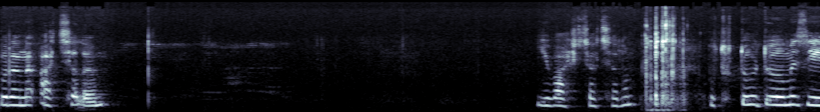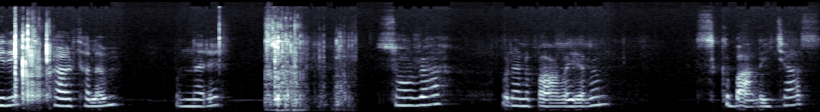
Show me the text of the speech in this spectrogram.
buranı açalım. Yavaşça açalım. Bu tutturduğumuz yeri çıkartalım. Bunları. Sonra buranı bağlayalım. Sıkı bağlayacağız.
